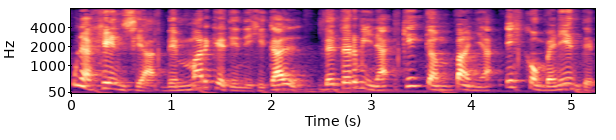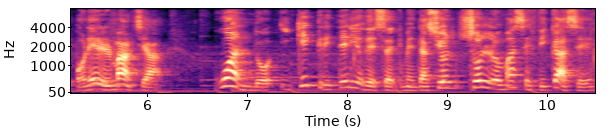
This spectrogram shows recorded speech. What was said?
Una agencia de marketing digital determina qué campaña es conveniente poner en marcha, cuándo y qué criterios de segmentación son los más eficaces,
